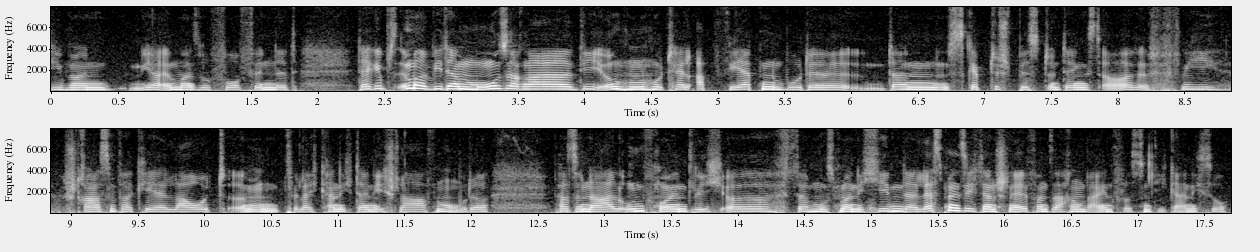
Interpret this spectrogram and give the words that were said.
die man ja immer so vorfindet. Da gibt es immer wieder Moserer, die irgendein Hotel abwerten, wo du dann skeptisch bist und denkst, oh, wie Straßenverkehr laut, ähm, vielleicht kann ich da nicht schlafen oder Personal unfreundlich, äh, da muss man nicht hin. Da lässt man sich dann schnell von Sachen beeinflussen, die gar nicht so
